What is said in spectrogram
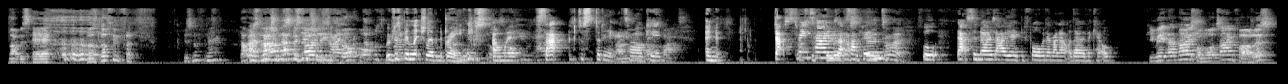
that was here. There's nothing for. There's nothing there. That was I- literally, that was honestly literally like, that was We've just been literally having a break Amongst and we're sat, just stood here I'm- talking. And that's three That's the times third- that's, that's the third happened. time. Well, that's the noise I heard before when I ran out of there in the kettle. Can you make that noise one more time for us?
